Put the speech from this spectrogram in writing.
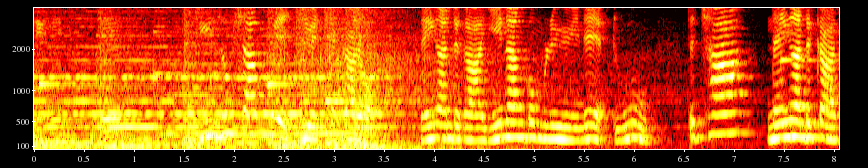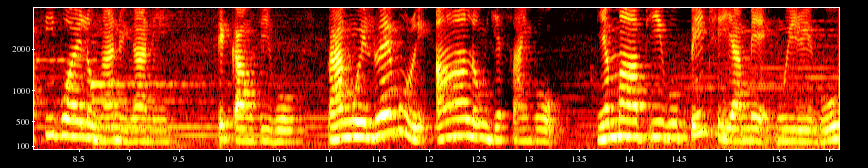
တင်နေပြီဖြစ်တဲ့ဒီလှုပ်ရှားမှုရဲ့ရည်ရွယ်ချက်ကတော့နိုင်ငံတကာရေနံကုမ္ပဏီတွေနဲ့အတူတခြားနိုင်ငံတကာစီးပွားရေးလုပ်ငန်းတွေကနေစစ်ကောင်စီကိုဗန်ငွေလွှဲမှုတွေအားလုံးရပ်ဆိုင်ဖို့ မြန်မာပြည်ကိုပေးချေရမယ့်ငွေတွေကို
